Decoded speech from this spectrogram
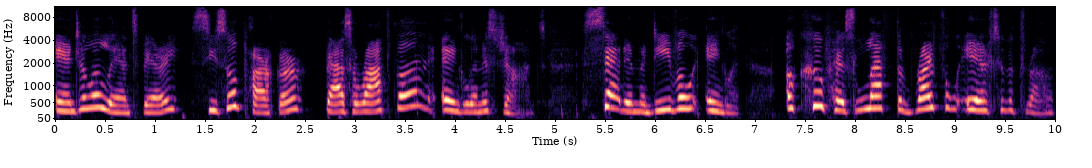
Angela Lansbury, Cecil Parker, Basil Rathbone, and Glynis Johns. Set in medieval England, a coup has left the rightful heir to the throne,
